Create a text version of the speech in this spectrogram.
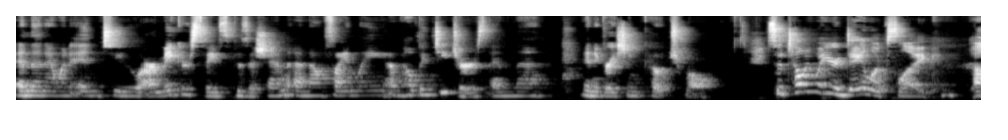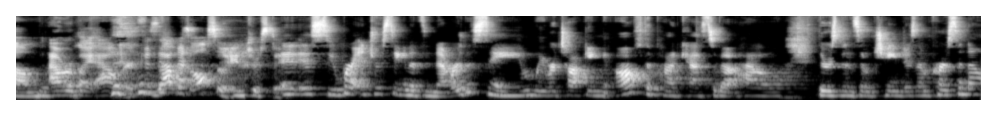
and then I went into our makerspace position and now finally I'm helping teachers in the integration coach role. So tell me what your day looks like um, hour by hour, because that was also interesting. It is super interesting and it's never the same. We were talking off the podcast about how there's been some changes in personnel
